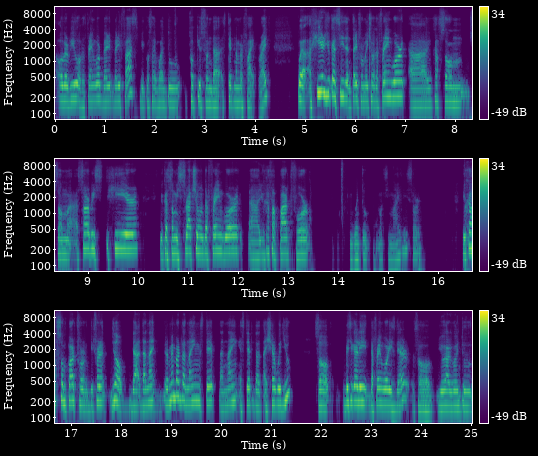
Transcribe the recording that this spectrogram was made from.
overview of the framework very very fast because I want to focus on the step number five, right? Well, here you can see the entire information of the framework. Uh, you have some some uh, service here. You can some instruction on the framework. Uh, you have a part for. I'm going to maximize this. Sorry. You have some part for different. You know the the nine. Remember the nine step the nine step that I shared with you. So basically, the framework is there. So you are going to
